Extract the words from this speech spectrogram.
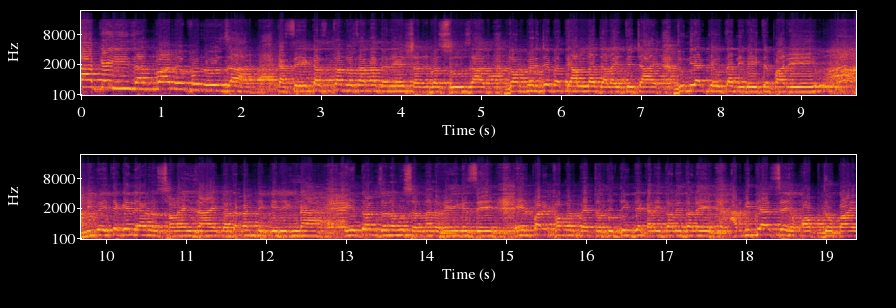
রাগে ধর্মের যে বাতি আল্লাহ জ্বালাইতে চায়, দুনিয়ার কেউ তা নিবেইতে পারে। নিবেইতে গেলে আরও ছড়াই যায় না? এই দশজন মুসলমান হয়ে গেছে। এরপরে খবর পেয়ে চতুর্দিক দিয়ে খালি দলে দলে আরবিতে আছে, অব্দ কয়,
